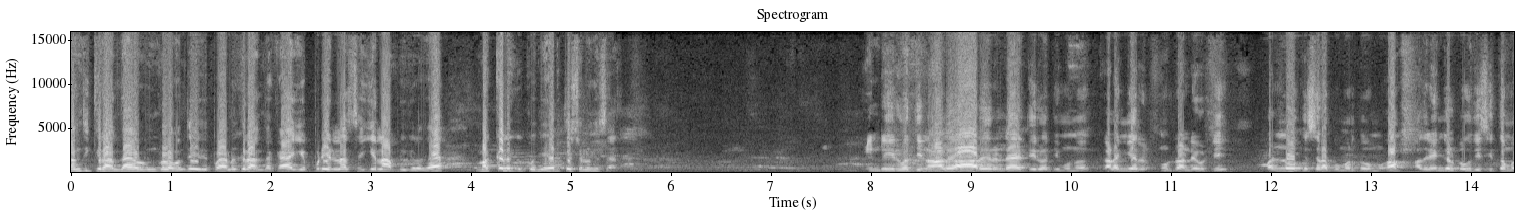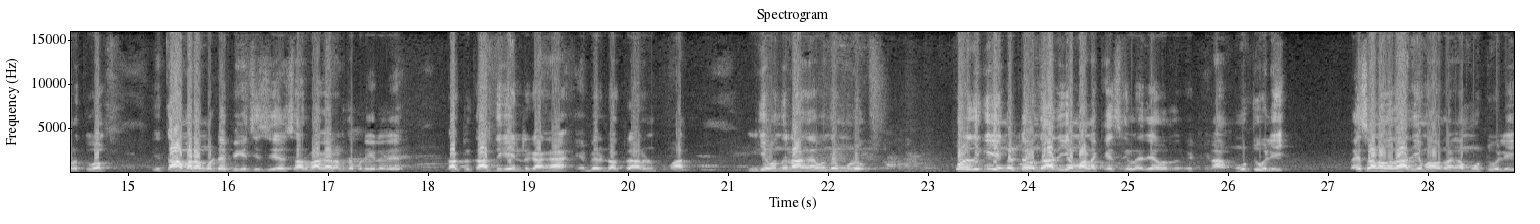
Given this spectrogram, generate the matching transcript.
சந்திக்கிறாங்க உங்களை வந்து இப்போ அணுகிறாந்தாக்கா எப்படி எல்லாம் செய்யலாம் அப்படிங்கிறத மக்களுக்கு கொஞ்சம் எடுத்து சொல்லுங்கள் சார். இன்று இருபத்தி நாலு ஆறு ரெண்டாயிரத்தி இருபத்தி மூணு கலைஞர் நூற்றாண்டை ஒட்டி பன்னோக்கு சிறப்பு மருத்துவ முகாம் அதில் எங்கள் பகுதி சித்த மருத்துவம் இது தாமரங்கோட்டை பிஹெச்சி சார்பாக நடத்தப்படுகிறது. டாக்டர் கார்த்திகேயன் இருக்காங்க என் பேர் டாக்டர் அருண்குமார். இங்கே வந்து நாங்கள் வந்து முழு இப்பொழுதுக்கு எங்கள்கிட்ட வந்து அதிகமான கேஸுகள் எதே வருதுன்னு கேட்டிங்கன்னா மூட்டு வலி வயசானவங்க தான் அதிகமாக வர்றாங்க மூட்டு வலி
